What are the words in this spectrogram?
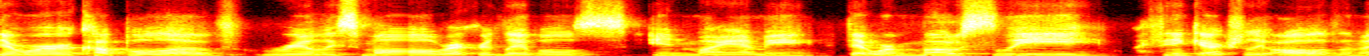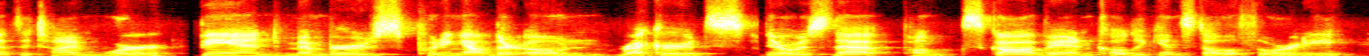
there were a couple of really small record labels in Miami that were mostly, I think actually all of them at the time were band members putting out their own records. There was that punk ska band called Against All Authority.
